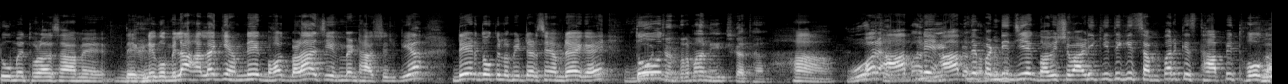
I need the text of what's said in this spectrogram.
टू में थोड़ा सा हमें देखने को मिला। हालाँकि हमने एक बहुत बड़ा अचीवमेंट हासिल किया। डेढ़ दो किलोमीटर से हम रह गए। तो चंद्रमा नीच का था। हाँ और आपने आपने पंडित जी एक भविष्यवाणी की थी कि संपर्क स्थापित होगा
